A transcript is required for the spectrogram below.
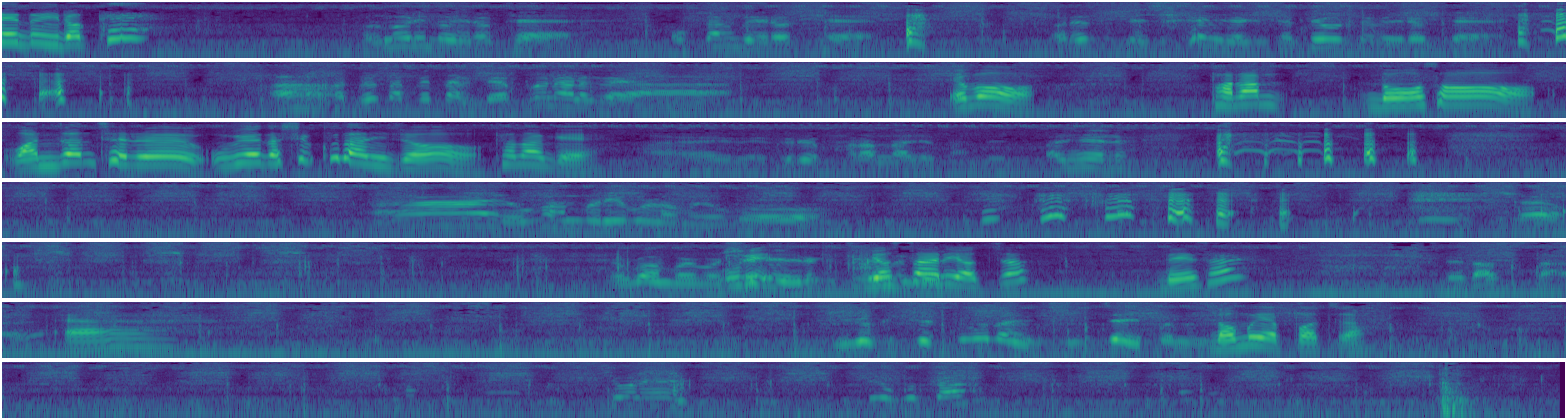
그때도 이렇게? 돌머리도 이렇게, 옥상도 이렇게, 어렸을 때 시간이 여기 배 태울 때도 이렇게. 아, 넣다 뺐다를 몇 번 하는 거야. 여보, 바람 넣어서 완전체를 위에다 싣고 다니죠. 편하게. 아이, 왜 그래. 바람 날려서 안 돼. 빨리 해. 아, 요거 한번 해보려고, 요거. 자요. 요거 한번 해봐. 우리 이렇게 몇 찍었는데 살이었죠? 네 살? 네 다섯 살. 아, 이거 그때 쓰고 다니 진짜 이뻤는데. 너무 예뻤죠. 시원해. 시동 끌까?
